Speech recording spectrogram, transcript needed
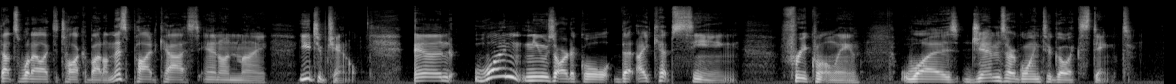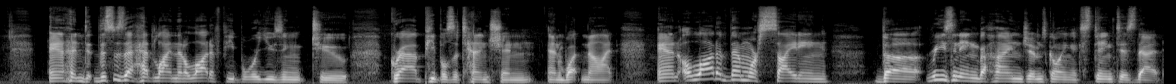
that's what I like to talk about on this podcast and on my YouTube channel. And one news article that I kept seeing frequently was gyms are going to go extinct. And this is a headline that a lot of people were using to grab people's attention and whatnot. And a lot of them were citing the reasoning behind gyms going extinct is that,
